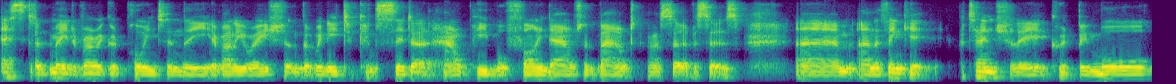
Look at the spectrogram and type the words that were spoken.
Eszter made a very good point in the evaluation that we need to consider how people find out about our services. Um, and I think it potentially it could be more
